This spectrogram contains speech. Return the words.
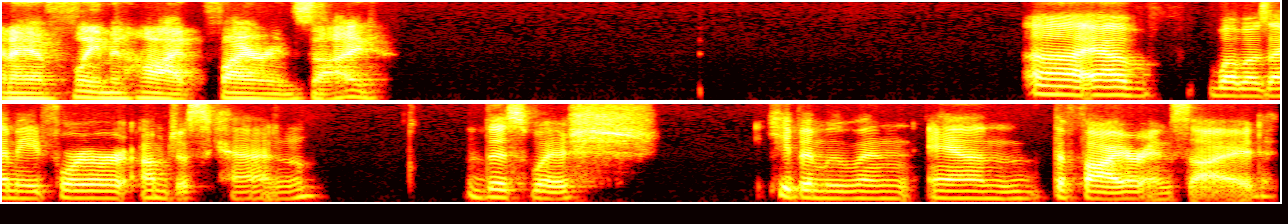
and I have Flamin' Hot fire inside. Uh, I have what was I made for? I'm just Ken. This wish, keep it moving, and the fire inside.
